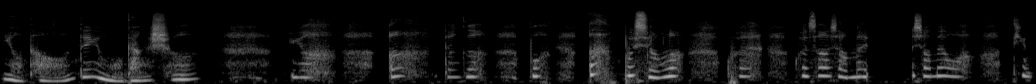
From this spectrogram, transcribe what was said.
扭头对吴刚说：“哟，啊，大哥，不，啊，不行了，快，快操小妹，小妹，我挺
